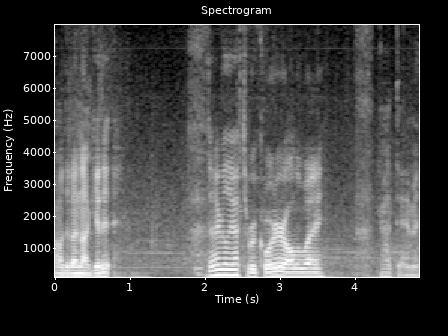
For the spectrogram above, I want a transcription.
Oh, did I not get it? Did I really have to record her all the way? God damn it.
